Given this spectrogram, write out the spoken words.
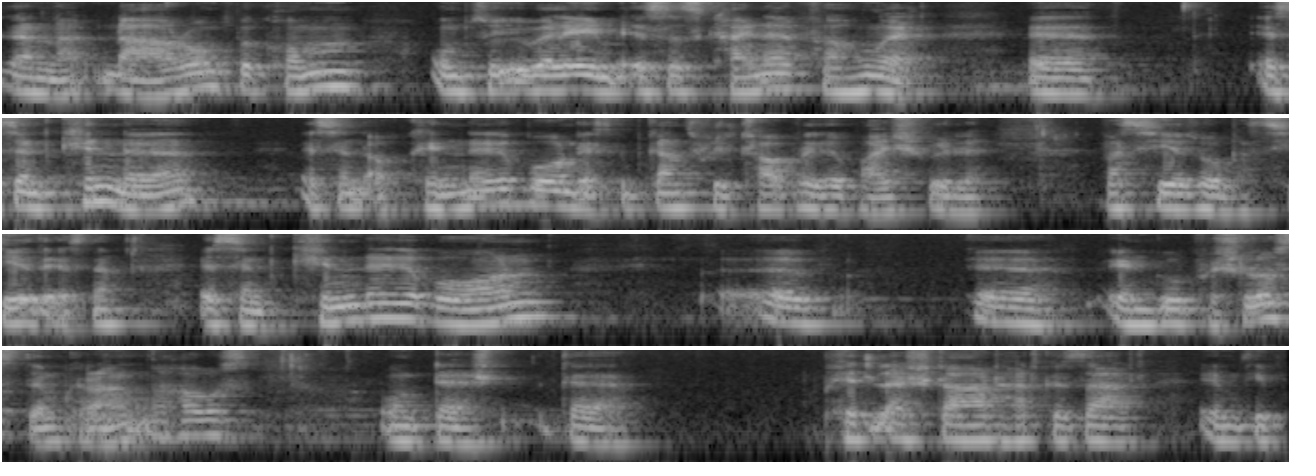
Nahrung bekommen, um zu überleben. Es ist keiner verhungert. Es sind Kinder, es sind auch Kinder geboren. Es gibt ganz viele traurige Beispiele, was hier so passiert ist. Ne? Es sind Kinder geboren, äh, in Ludwigslust im Krankenhaus und der, der Hitlerstaat hat gesagt, eben die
